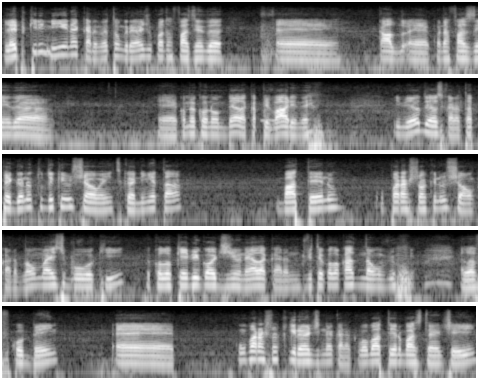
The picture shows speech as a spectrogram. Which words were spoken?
Ele é pequenininho, né, cara? Não é tão grande quanto a fazenda... É... é quando a fazenda... É, como é que é o nome dela? Capivari, né? E meu Deus, cara, tá pegando tudo aqui no chão, hein? Esse caninha tá batendo o para-choque no chão, cara. Vamos mais de boa aqui. Eu coloquei bigodinho nela, cara. Não devia ter colocado não, viu? Ela ficou bem... É... Com um para-choque grande, né, cara? Acabou batendo bastante aí.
